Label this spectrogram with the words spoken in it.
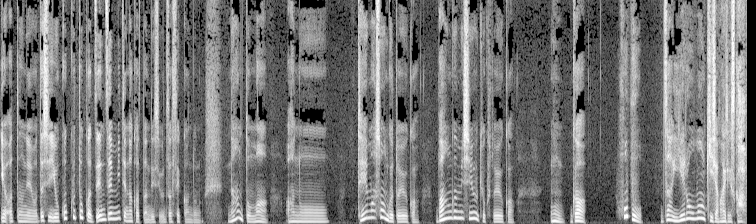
いやあとね私予告とか全然見てなかったんですよ「ザ・セカンドの。なんとまああのー、テーマソングというか番組使用曲というか、うん、がほぼザ・イエローモンキーじゃないですか。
